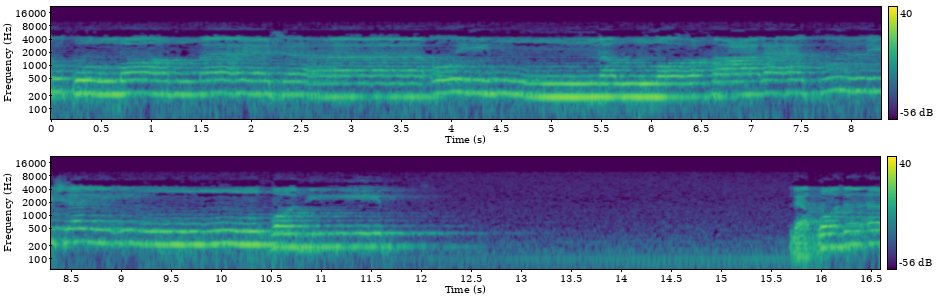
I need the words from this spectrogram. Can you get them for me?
يخلق الله ما يشاء إن الله على كل شيء قدير. لقد أنزلنا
